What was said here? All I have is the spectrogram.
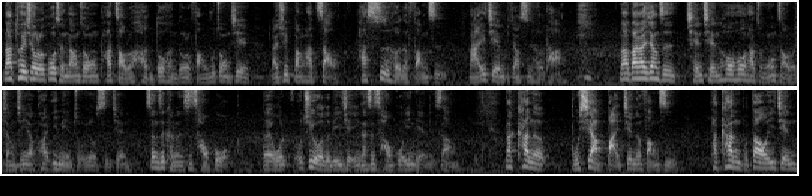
那退休的过程当中，他找了很多很多的房屋中介来去帮他找他适合的房子，哪一间比较适合他。那大概这样子前前后后，他总共找了将近要快一年左右时间，甚至可能是超过。对我，我据我的理解，应该是超过一年以上。那看了不下百间的房子，他看不到一间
